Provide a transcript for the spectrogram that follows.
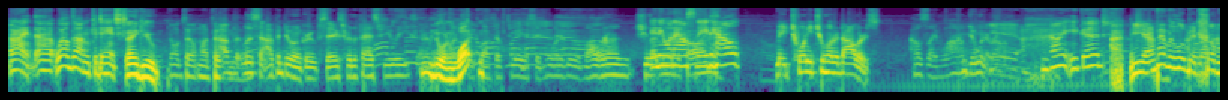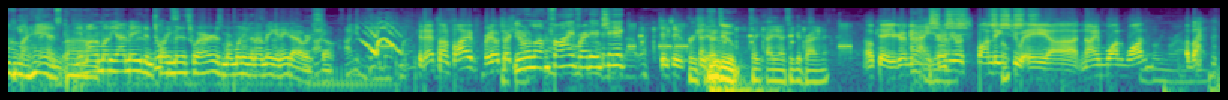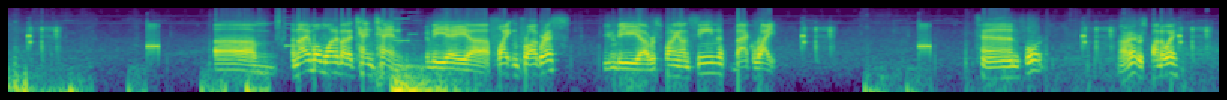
All right. Uh, well done, cadet. Thank you. Don't tell my toes. I've listen. I've been doing group six for the past few weeks. and Been doing what? Walked up to me and said, "You want to do a vault run?" She let me Anyone else need help? Made twenty two hundred dollars. I was like, "Well, I'm doing it wrong." No, you good? Yeah, I'm having a little bit of don't know troubles with my but man, hands. the amount of money I made in 20 minutes with her is more money than I make in eight hours. So I, I can Cadets on five. Radio check. You're all on five. Radio check. Appreciate Can it. do. Take, uh, yeah, take good pride in it. Okay, you're gonna be All right, you're gonna be shush. responding to a uh, 911 Building about um a 911 about a 1010. It's gonna be a uh, fight in progress. You're gonna be uh, responding on scene. Back right. 10 4. All right, respond away.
